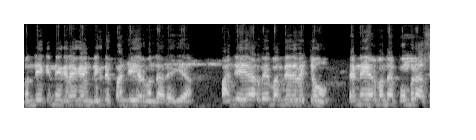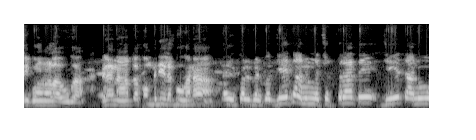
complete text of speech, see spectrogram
ਬੰਦੇ ਕਿੰਨੇ ਕੁ ਰਹਿ ਗਏ? ਐਂਡਿੰਗ ਤੇ 5000 ਬੰਦਾ ਰਹਿ ਗਿਆ। 5000 ਦੇ ਬੰਦੇ ਦੇ ਵਿੱਚੋਂ 3000 ਬੰਦਾ ਕੁੰਭ ਰਾਸ਼ੀ ਪਾਉਣ ਵਾਲਾ ਹੋਊਗਾ। ਇਹਦਾ ਨਾਮ ਤਾਂ ਕੁੰਭ ਜੀ ਲੱਗੂਗਾ ਨਾ। ਬਿਲਕੁਲ ਬਿਲਕੁਲ। ਜੇ ਤੁਹਾਨੂੰ ਨਛੱਤਰਾਂ ਤੇ ਜੇ ਤੁਹਾਨੂੰ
